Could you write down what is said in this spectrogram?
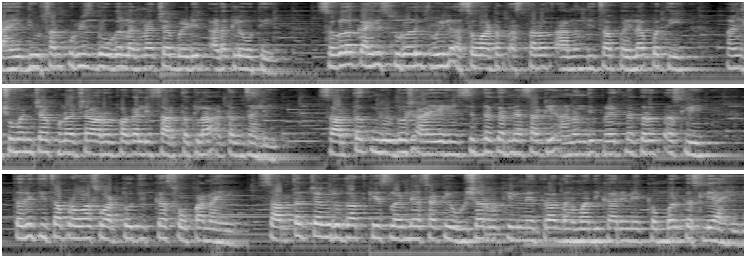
काही दिवसांपूर्वीच दोघं लग्नाच्या बेडीत अडकले होते. सगळं काही सुरळीत होईल असं वाटत असतानाच आनंदीचा पहिला पती अंशुमनच्या खुनाच्या आरोपाखाली सार्थकला अटक झाली. सार्थक निर्दोष आहे हे सिद्ध करण्यासाठी आनंदी प्रयत्न करत असली तरी तिचा प्रवास वाटतो तितका सोपा नाही. सार्थकच्या विरोधात केस लढण्यासाठी हुशार वकील नेत्रा धर्माधिकारीने कंबर कसली आहे?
